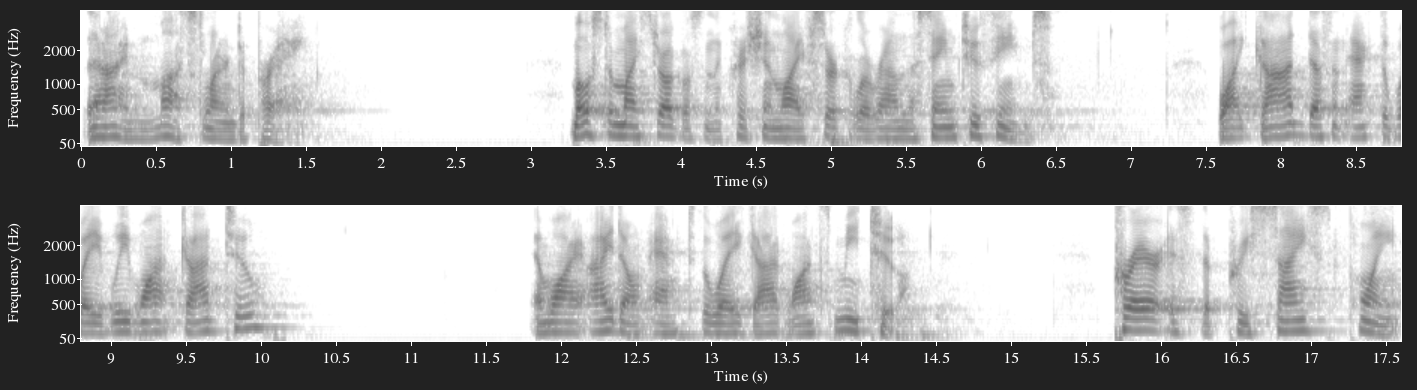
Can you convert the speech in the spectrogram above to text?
then I must learn to pray. Most of my struggles in the Christian life circle around the same two themes why God doesn't act the way we want God to, and why I don't act the way God wants me to. Prayer is the precise point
